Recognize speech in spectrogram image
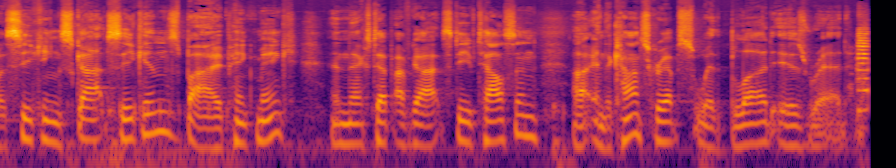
was Seeking Scott Seekins by Pink Mink. And next up, I've got Steve Towson uh, in the conscripts with Blood is Red.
